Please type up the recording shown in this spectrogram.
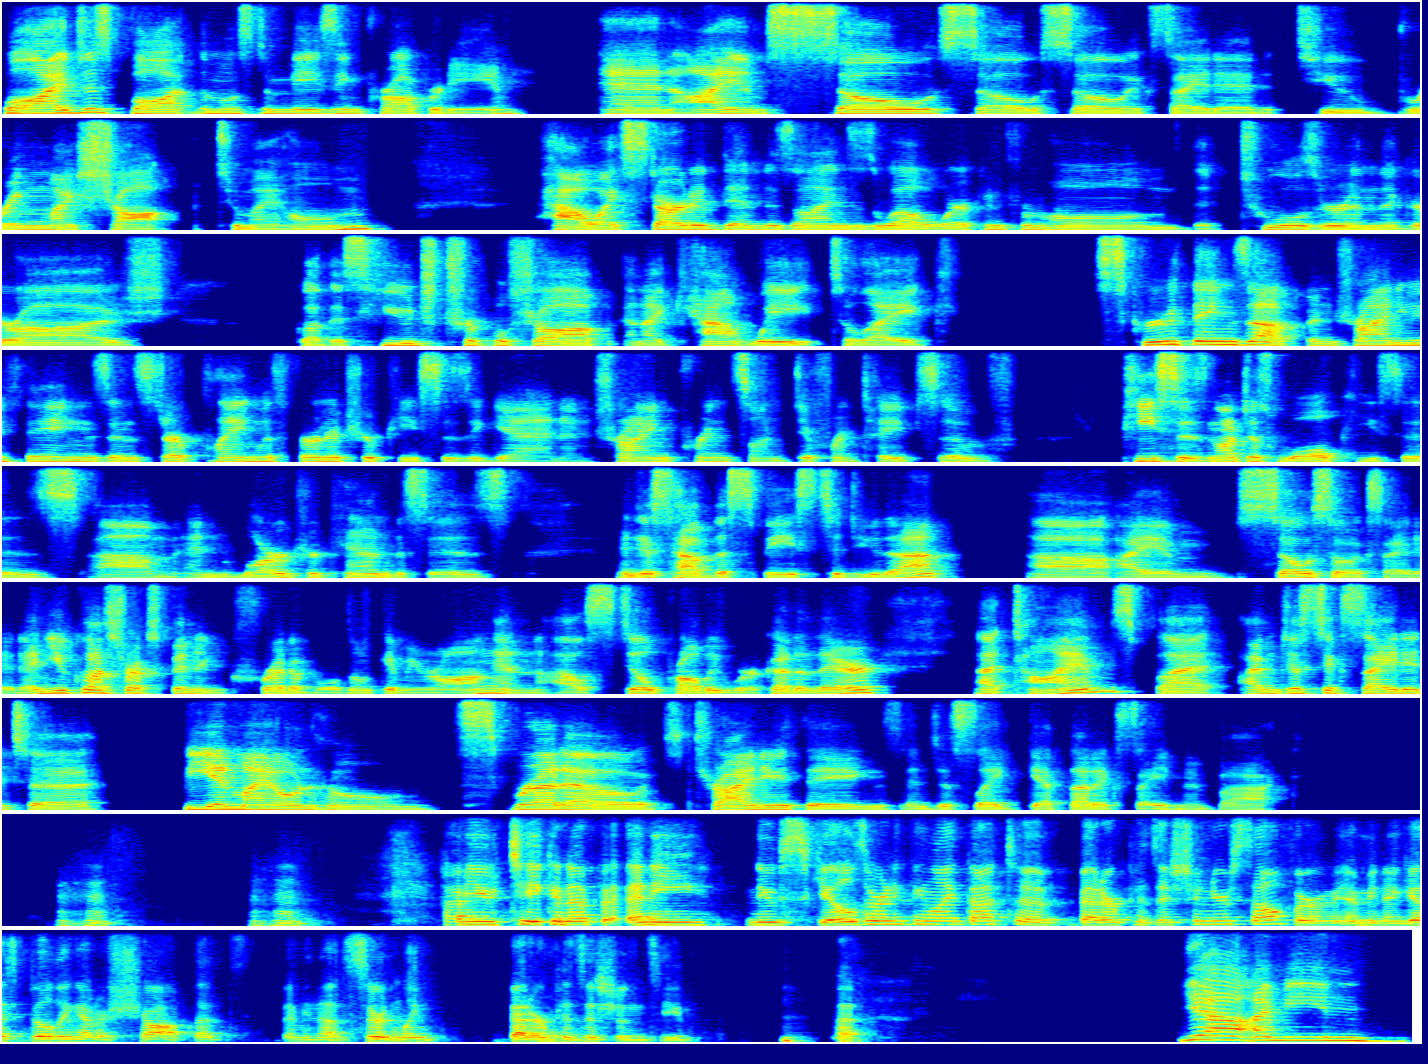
Well, I just bought the most amazing property and I am so so so excited to bring my shop to my home how I started Den Designs as well, working from home. The tools are in the garage. Got this huge triple shop, and I can't wait to like screw things up and try new things and start playing with furniture pieces again and trying prints on different types of pieces, not just wall pieces um, and larger canvases, and just have the space to do that. Uh, I am so, so excited. And YuKonstruct's been incredible. Don't get me wrong. And I'll still probably work out of there at times, but I'm just excited to be in my own home, spread out, try new things, and just like get that excitement back. Mm-hmm. Mm-hmm. Have you taken up any new skills or anything like that to better position yourself? Or, I mean, I guess building out a shop, that's, I mean, that's certainly better positions you. Yeah, I mean,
